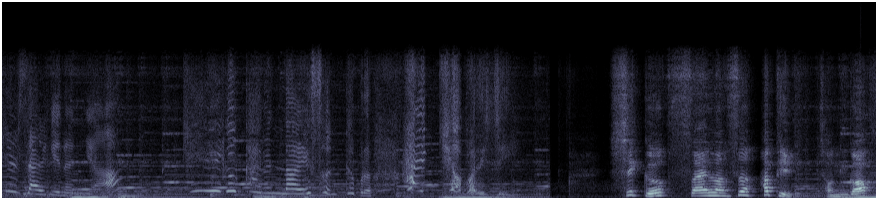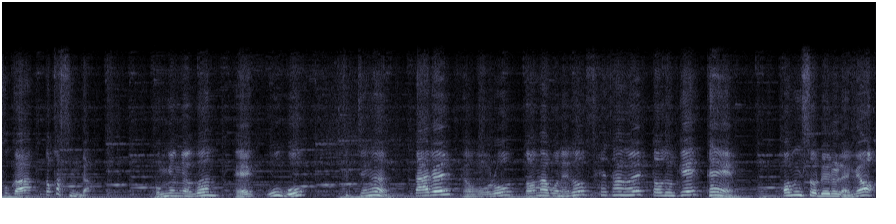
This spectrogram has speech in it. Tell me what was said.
필살기는요? 가는 나의 손톱으로 핥혀버리지. C급 사일런스 하피 전과 후가 똑같습니다. 공격력은 105고 특징은 딸을 병으로 떠나보낸 후 세상을 떠돌게 됨. 허밍 소리를 내며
